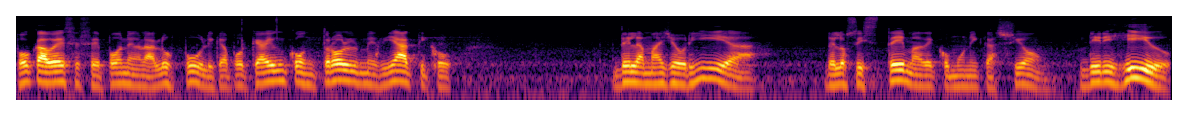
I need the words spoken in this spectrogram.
pocas veces se pone a la luz pública porque hay un control mediático de la mayoría de los sistemas de comunicación dirigido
